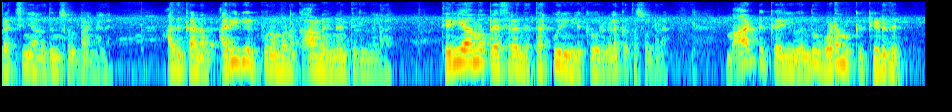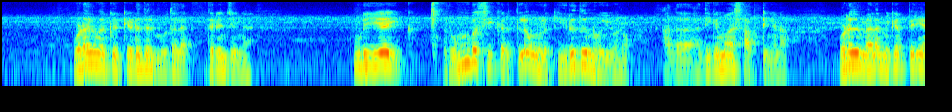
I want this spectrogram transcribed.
பிரச்சனை ஆகுதுன்னு சொல்கிறாங்களே அதுக்கான அறிவியல் பூர்வமான காரணம் என்னன்னு தெரியுங்களா? தெரியாமல் பேசுகிற இந்த தற்கூரிங்களுக்கு ஒரு விளக்கத்தை சொல்கிறேன் மாட்டுக்கறி வந்து உடம்புக்கு கெடுதல். உடம்புக்கு கெடுதல் முதல்ல தெரிஞ்சுங்க. கூடிய ரொம்ப சீக்கிரத்தில் உங்களுக்கு இருது நோய் வரும். அதை அதிகமாக சாப்பிட்டீங்கன்னா. உடல் மேலே மிகப்பெரிய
